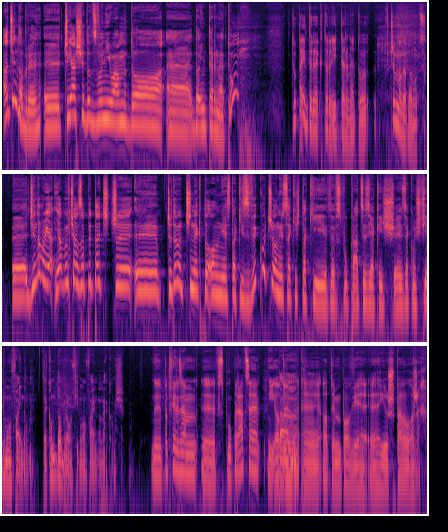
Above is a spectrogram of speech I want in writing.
A dzień dobry, y, czy ja się dodzwoniłam do, e, do internetu? Tutaj dyrektor internetu. W czym mogę pomóc? E, Dzień dobry, ja, ja bym chciał zapytać, czy, y, czy ten odcinek to on jest taki zwykły, czy on jest jakiś taki we współpracy z, jakiejś, z jakąś firmą fajną? Taką dobrą firmą fajną jakąś. Y, Potwierdzam y, współpracę i o, Tak. tym, y, o tym powie już Paweł Orzech.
